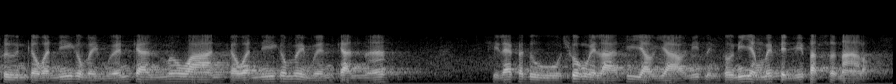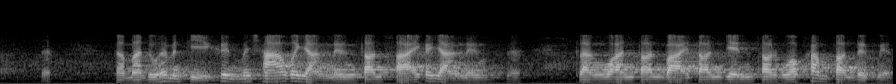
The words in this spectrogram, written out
ซืนกับวันนี้ก็ไม่เหมือนกัน เมื่อวานกับวันนี้ก็ไม่เหมือนกันนะทีแรกก็ดูช่วงเวลาที่ยาวๆนิดหนึ่งตรงนี้ยังไม่เป็นวิปัสสนาหรอกนะแต่มาดูให้มันถี่ขึ้นเมื่อเช้าก็อย่างหนึ่งตอนสายก็อย่างหนึ่งนะกลางวันตอนบ่ายตอนเย็นตอนหัวค่ำตอนดึกเนี่ย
